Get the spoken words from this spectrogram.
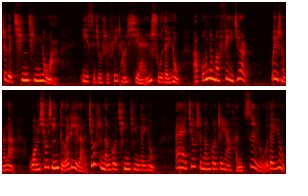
这个轻轻用啊。意思就是非常娴熟的用啊，不那么费劲儿。为什么呢？我们修行得力了，就是能够轻轻的用，哎，就是能够这样很自如的用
